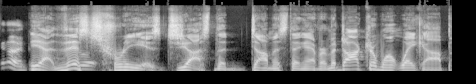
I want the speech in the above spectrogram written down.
good. yeah, this tree is just the dumbest thing ever. The doctor won't wake up,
